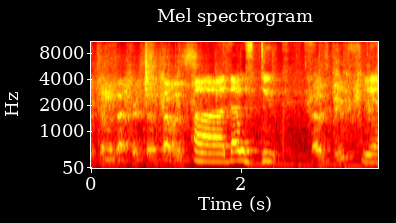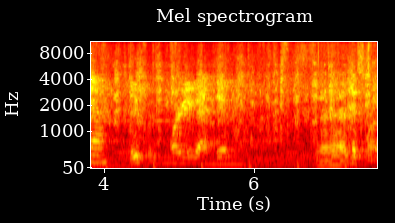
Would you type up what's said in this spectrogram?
Which one was that, Krista? That was Uh, that was Duke. that was Duke. Yeah. Duke, where are you at, Duke? Uh, this one.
